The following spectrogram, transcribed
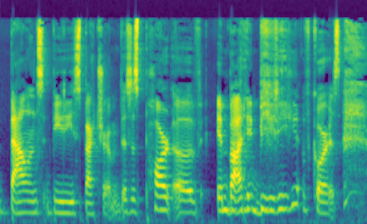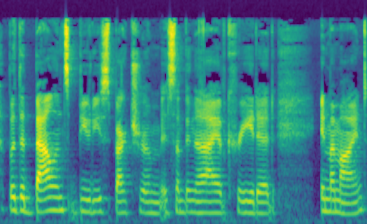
balanced beauty spectrum. This is part of embodied beauty, of course, but the balanced beauty spectrum is something that I have created in my mind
